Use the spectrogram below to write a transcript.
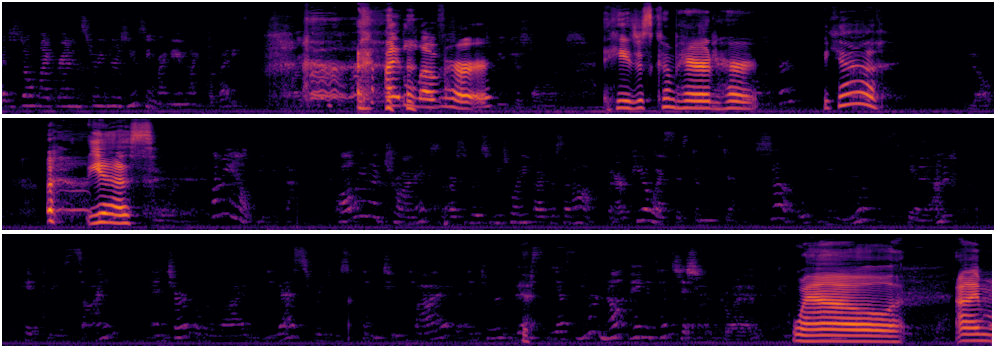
I just don't like random strangers using my name like we're buddies. I love her. Speak just on the lips. He just compared her. Yeah. Yes. Let me help you with that. All electronics are supposed to be 25% off, but our POS system is down. So you scan, hit reassign, enter, override, yes, reduce 0.25, enter, yes, yes. You are not paying attention. Go Wow. I'm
